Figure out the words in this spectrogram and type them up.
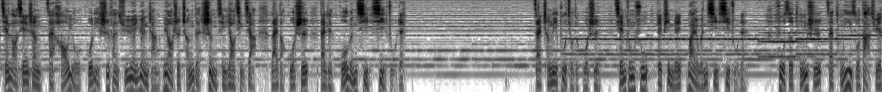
钱老先生在好友国立师范学院院长廖世成的盛情邀请下，来到国师担任国文系系主任。在成立不久的国师。钱钟书被聘为外文系系主任，父子同时在同一所大学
